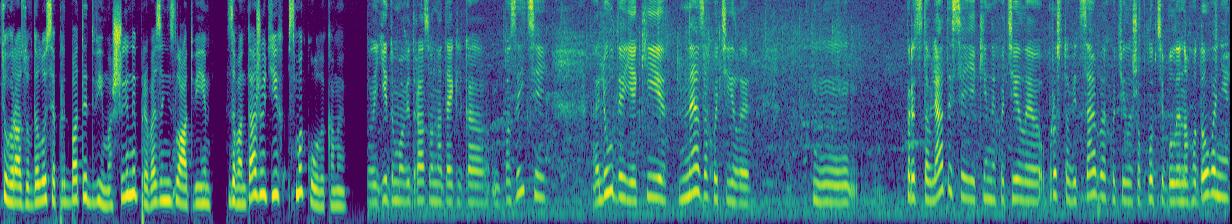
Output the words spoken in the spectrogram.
Цього разу вдалося придбати дві машини, привезені з Латвії. Завантажують їх смаколиками. Їдемо відразу на декілька позицій. Люди, які не захотіли представлятися, які не хотіли просто від себе, хотіли, щоб хлопці були нагодовані,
